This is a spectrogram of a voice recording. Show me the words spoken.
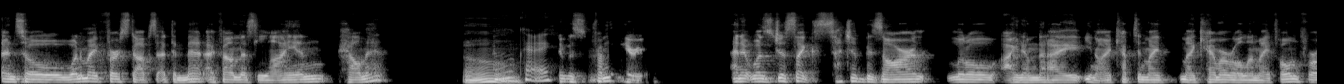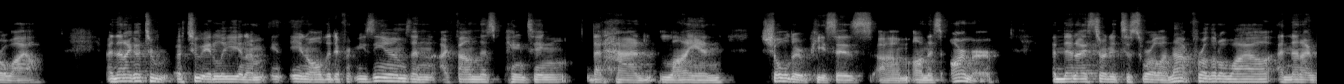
and so one of my first stops at the Met, I found this lion helmet. Oh, okay. It was from the period. And it was just like such a bizarre little item that I, you know, I kept in my my camera roll on my phone for a while. And then I got to uh, to Italy and I'm in, in all the different museums and I found this painting that had lion shoulder pieces um, on this armor and then I started to swirl on that for a little while. And then I,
